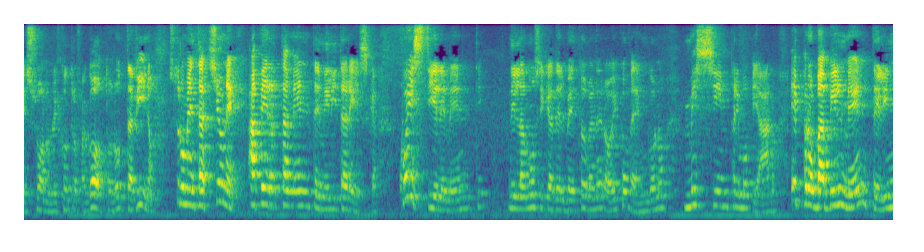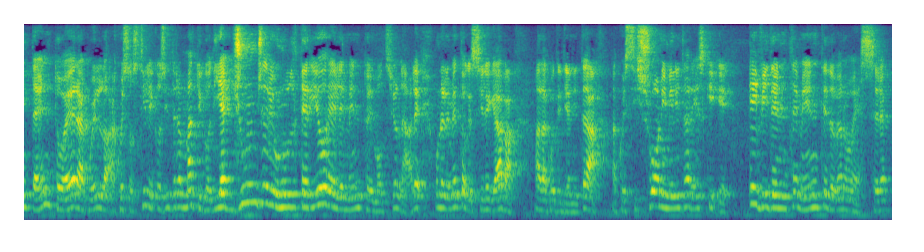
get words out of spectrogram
che suonano il controfagotto, l'ottavino, strumentazione apertamente militaresca. Questi elementi nella musica del Beethoven eroico vengono messi in primo piano e probabilmente l'intento era quello, a questo stile così drammatico di aggiungere un ulteriore elemento emozionale, un elemento che si legava alla quotidianità, a questi suoni militareschi che evidentemente dovevano essere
